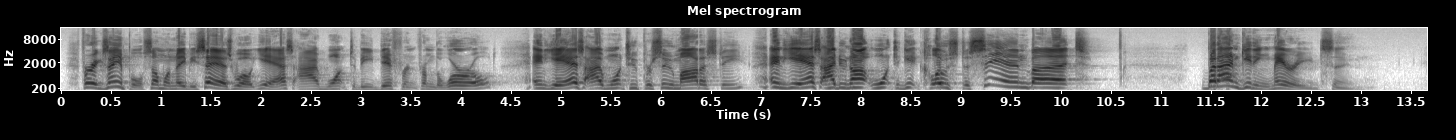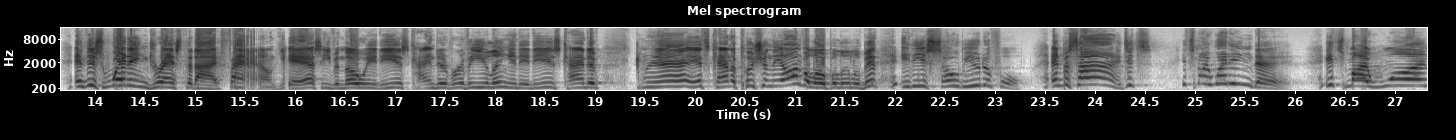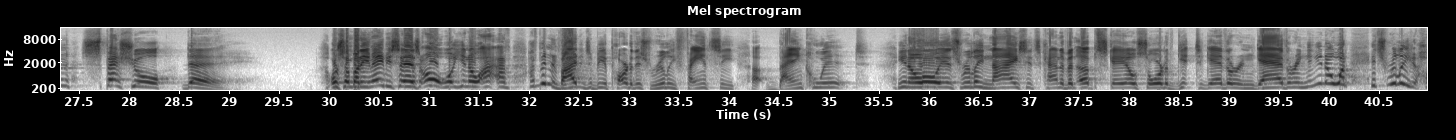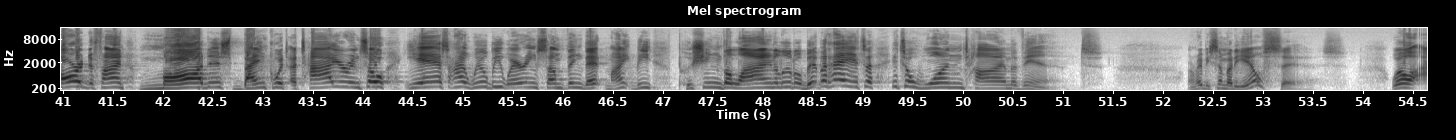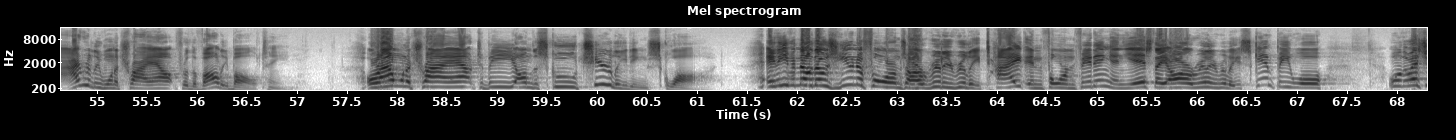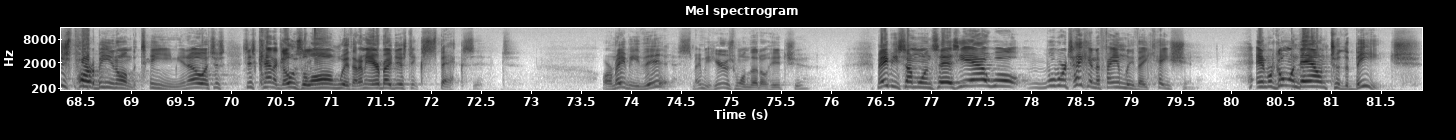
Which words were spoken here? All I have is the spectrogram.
For example, someone maybe says, Well, yes, I want to be different from the world. And yes, I want to pursue modesty. And yes, I do not want to get close to sin, but, but I'm getting married soon. And this wedding dress that I found, yes, even though it is kind of revealing and it is kind of, eh, it's kind of pushing the envelope a little bit, it is so beautiful. And besides, it's, it's my wedding day. It's my one special day. Or somebody maybe says, oh, well, you know, I, have I've been invited to be a part of this really fancy uh, banquet. You know, oh, it's really nice. It's kind of an upscale sort of get together and gathering. And you know what? It's really hard to find modest banquet attire. And so, yes, I will be wearing something that might be pushing the line a little bit, but hey, it's a, it's a one time event. Or maybe somebody else says, well, I really want to try out for the volleyball team. Or I want to try out to be on the school cheerleading squad. And even though those uniforms are really, really tight and form fitting, and yes, they are really, really skimpy, well, well, that's just part of being on the team, you know? It just, just kind of goes along with it. I mean, everybody just expects it. Or maybe this. Maybe here's one that'll hit you. Maybe someone says, Yeah, well, well, we're taking a family vacation, and we're going down to the beach.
